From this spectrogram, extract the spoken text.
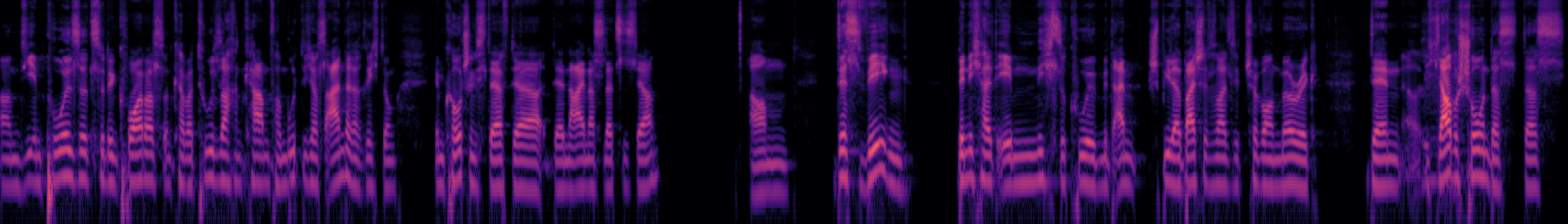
Ähm, die Impulse zu den Quarters und Cover 2 Sachen kamen vermutlich aus anderer Richtung im Coaching-Staff der, der Niners letztes Jahr. Ähm, deswegen bin ich halt eben nicht so cool mit einem Spieler, beispielsweise Trevor Murray, denn äh, ich glaube schon, dass, dass,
